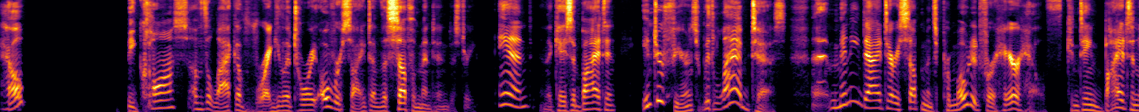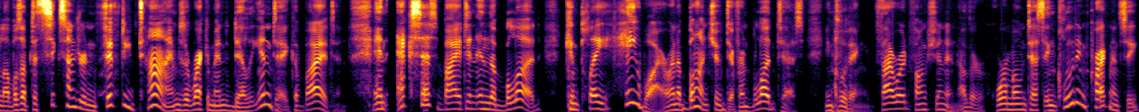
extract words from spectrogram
help? because of the lack of regulatory oversight of the supplement industry, and, in the case of biotin, interference with lab tests. Uh, many dietary supplements promoted for hair health contain biotin levels up to 650 times the recommended daily intake of biotin, and excess biotin in the blood can play haywire on a bunch of different blood tests, including thyroid function and other hormone tests, including pregnancy,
